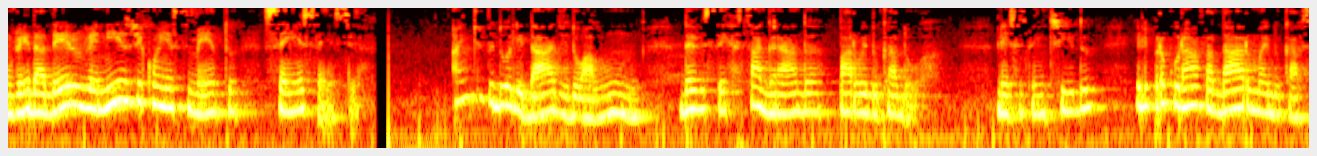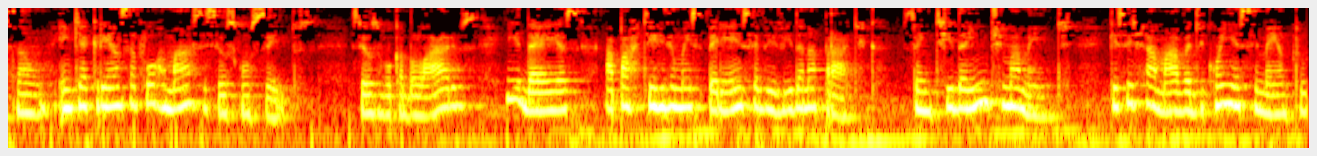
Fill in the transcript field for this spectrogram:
um verdadeiro verniz de conhecimento sem essência. A individualidade do aluno deve ser sagrada para o educador. Nesse sentido, ele procurava dar uma educação em que a criança formasse seus conceitos, seus vocabulários e ideias a partir de uma experiência vivida na prática, sentida intimamente, que se chamava de conhecimento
